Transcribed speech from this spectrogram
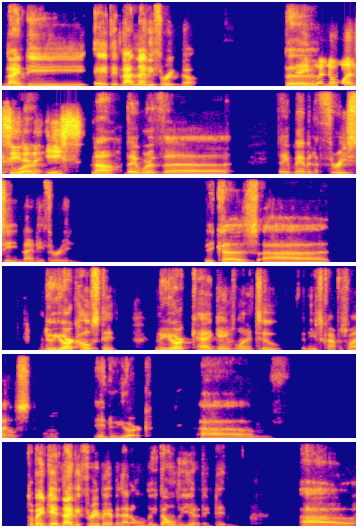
East. 98 they- not 93 no the They wasn't the one seed in the East. no they were the they may have been the three seed in 93 because uh new york hosted new york had games one and two in the east conference finals Oh. in new york um so maybe yeah 93 may have been that only the only year that they didn't uh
